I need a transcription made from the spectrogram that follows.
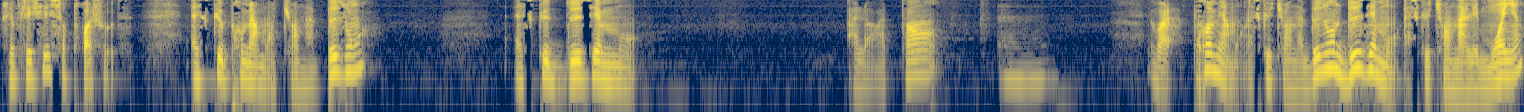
réfléchis sur trois choses. Est-ce que premièrement, tu en as besoin? Est-ce que deuxièmement, alors attends, euh, voilà. Premièrement, est-ce que tu en as besoin? Deuxièmement, est-ce que tu en as les moyens?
